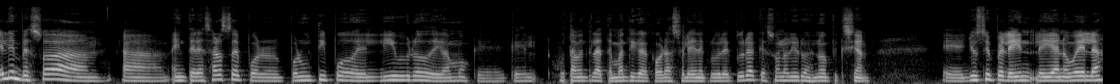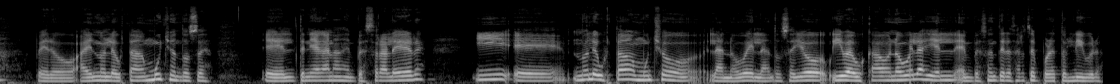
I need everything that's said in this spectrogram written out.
Él empezó a, interesarse por, un tipo de libro, digamos, que, es justamente la temática que ahora se lee en el Club de Lectura, que son los libros de no ficción. Eh, yo siempre leí, leía novelas, pero a él no le gustaba mucho, entonces él tenía ganas de empezar a leer y eh, no le gustaba mucho la novela. Entonces yo iba a buscar novelas y él empezó a interesarse por estos libros.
